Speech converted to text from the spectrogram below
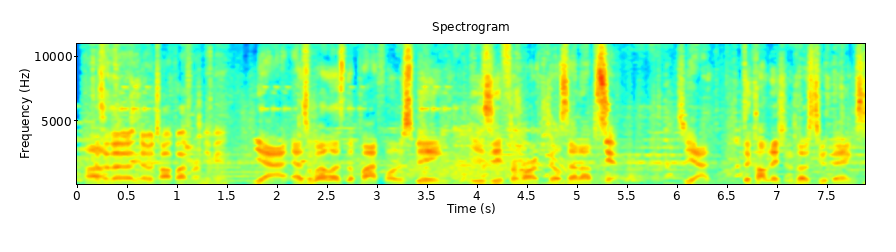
Because of Um, the no top platform, you mean? yeah, as well as the platforms being easy for Marth kill setups. Yeah. So yeah, the combination of those two things.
